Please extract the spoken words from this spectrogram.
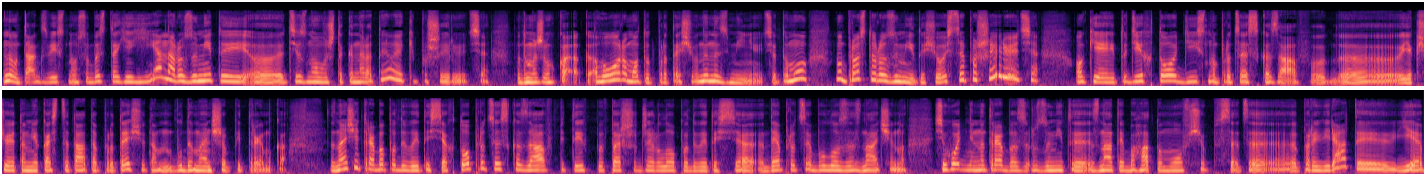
Ну так, звісно, особиста гігієна, розуміти е, ці знову ж таки наративи, які поширюються. Тобто ми ж говоримо тут про те, що вони не змінюються. Тому ну просто розуміти, що ось це поширюється. Окей, тоді хто дійсно про це сказав? Е, якщо є там якась цитата про те, що там буде менша підтримка, значить, треба подивитися, хто про це сказав, піти в перше джерело, подивитися, де про це було зазначено. Сьогодні не треба зрозуміти, знати багато мов, щоб все це перевіряти. Є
